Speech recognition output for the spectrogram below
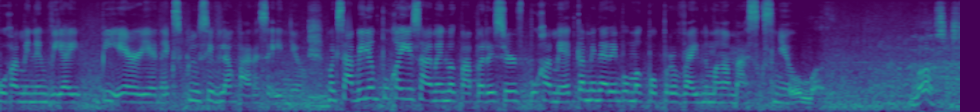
po kami ng VIP area na exclusive lang para sa inyo. Magsabi lang po kayo sa amin, magpapa-reserve po kami at kami na rin po magpo-provide ng mga masks nyo. Oh, ma masks?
